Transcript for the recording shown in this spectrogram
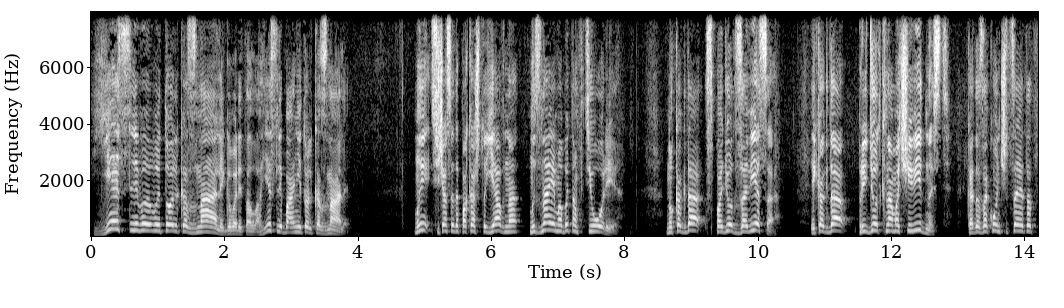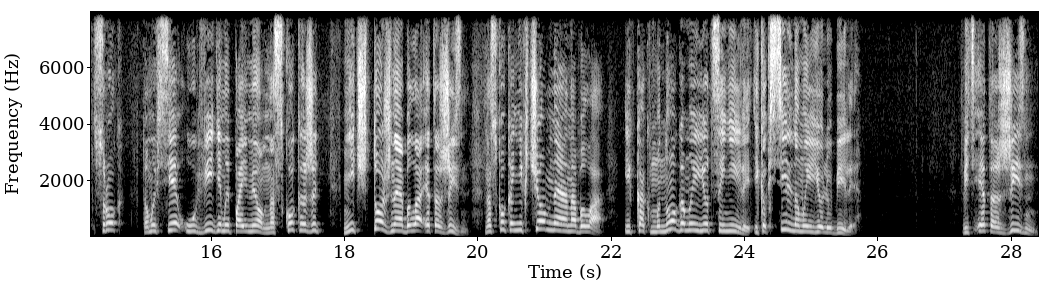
Если бы вы только знали, говорит Аллах, если бы они только знали. Мы сейчас это пока что явно, мы знаем об этом в теории. Но когда спадет завеса, и когда придет к нам очевидность, когда закончится этот срок, то мы все увидим и поймем, насколько же ничтожная была эта жизнь, насколько никчемная она была, и как много мы ее ценили, и как сильно мы ее любили. Ведь эта жизнь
